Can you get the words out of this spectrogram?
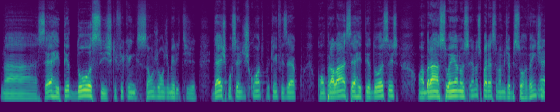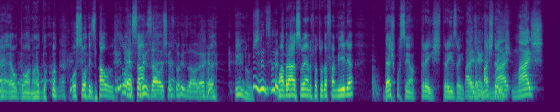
na CRT Doces, que fica em São João de Meriti. 10% de desconto para quem fizer compra lá, CRT Doces. Um abraço, Enos. Enos parece nome de absorvente, É, né? É o dono, é o dono. O Sorrisal. É, sorrisal, acho que é sorrisal, né? Enos. Um abraço, Enos, para toda a família. 10%. Três, três aí Aí, também. gente, mais três. mais, mais,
